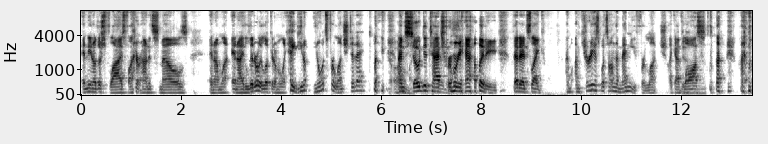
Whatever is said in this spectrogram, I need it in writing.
And you know, there's flies flying around. It smells. And I'm like, and I literally look at him I'm like, "Hey, do you know you know what's for lunch today?" Like, Oh I'm so detached from reality that it's like I'm, I'm curious what's on the menu for lunch. Like I've Yeah. lost I've,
